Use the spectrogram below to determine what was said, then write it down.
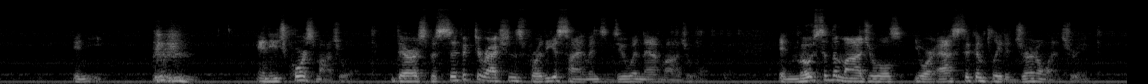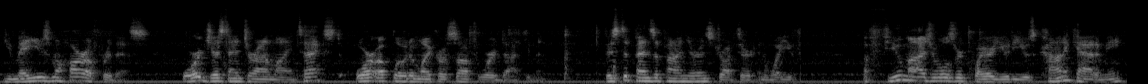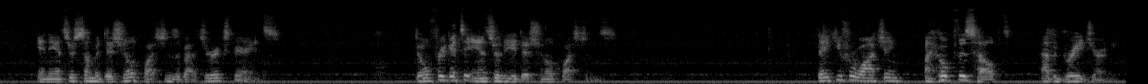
in, in each course module, there are specific directions for the assignments due in that module. In most of the modules, you are asked to complete a journal entry. You may use Mahara for this, or just enter online text, or upload a Microsoft Word document. This depends upon your instructor and what you. A few modules require you to use Khan Academy and answer some additional questions about your experience. Don't forget to answer the additional questions. Thank you for watching. I hope this helped. Have a great journey.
